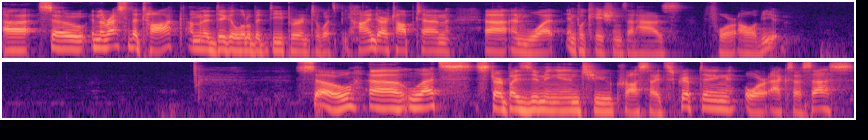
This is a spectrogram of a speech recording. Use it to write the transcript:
Uh, so in the rest of the talk, I'm going to dig a little bit deeper into what's behind our top 10 uh, and what implications that has for all of you. So uh, let's start by zooming into cross-site scripting or XSS.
